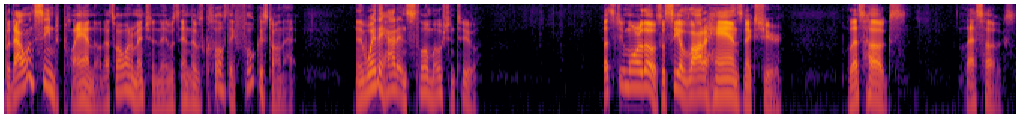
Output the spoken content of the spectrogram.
But that one seemed planned, though. That's why I want to mention it. was and it was close. They focused on that, and the way they had it in slow motion too. Let's do more of those. Let's see a lot of hands next year. Less hugs, less hugs.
